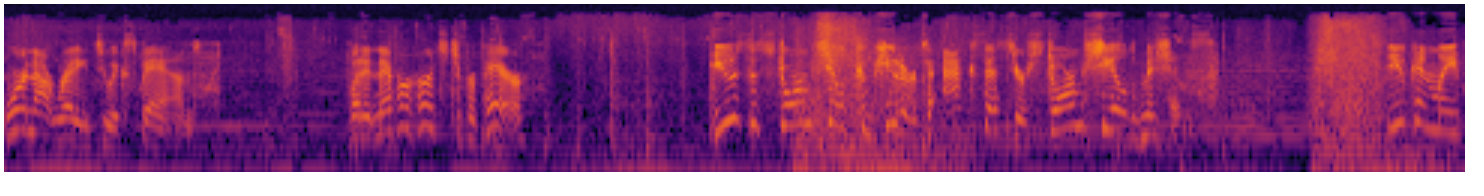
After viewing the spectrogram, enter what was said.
We're not ready to expand. But it never hurts to prepare. Use the Storm Shield computer to access your Storm Shield missions. You can leave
